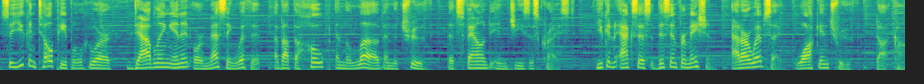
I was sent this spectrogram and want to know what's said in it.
so you can tell people who are dabbling in it or messing with it about the hope and the love and the truth that's found in Jesus Christ. You can access this information at our website, walkintruth.com.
